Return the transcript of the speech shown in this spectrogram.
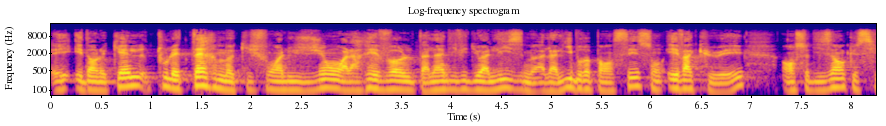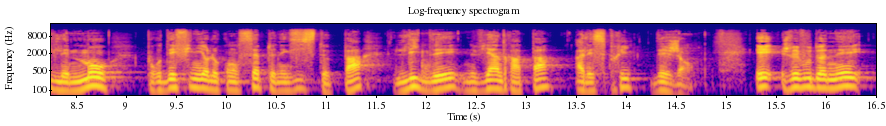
et, dans lequel tous les termes qui font allusion à la révolte, à l'individualisme, à la libre pensée sont évacués en se disant que si les mots pour définir le concept n'existent pas, l'idée ne viendra pas à l'esprit des gens. Et je vais vous donner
